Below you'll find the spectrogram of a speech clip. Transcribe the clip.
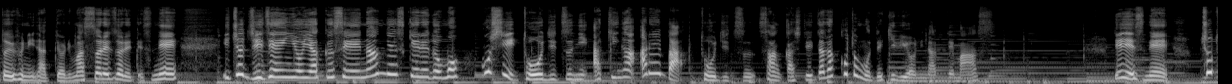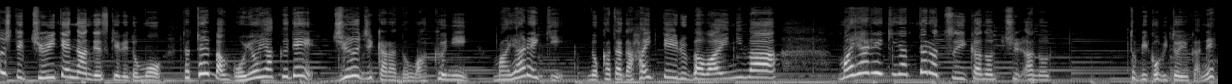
というふうになっております。それぞれですね。一応事前予約制なんですけれども、もし当日に空きがあれば、当日参加していただくこともできるようになってます。でですね、ちょっとして注意点なんですけれども、例えばご予約で10時からの枠にマヤ歴の方が入っている場合には、マヤ歴だったら追加のちあの飛び込みというかね、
